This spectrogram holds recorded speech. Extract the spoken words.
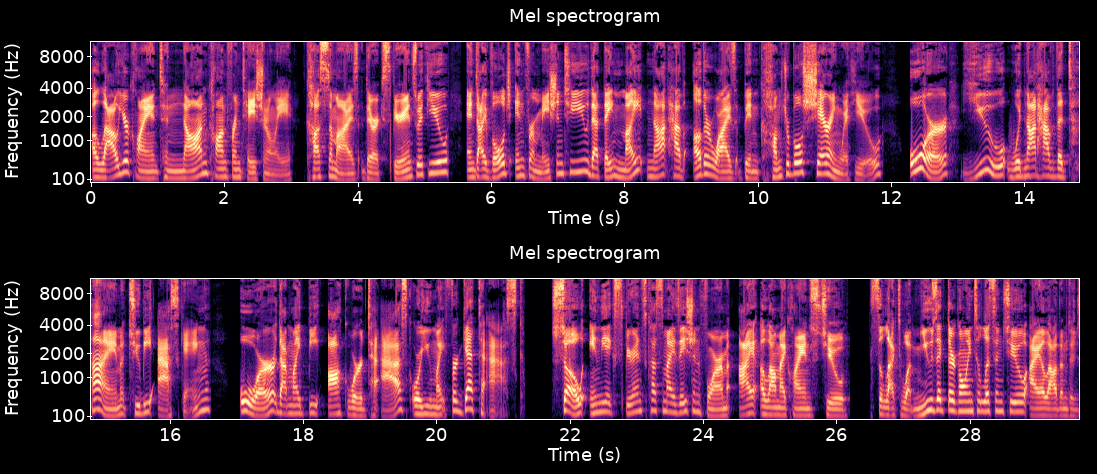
allow your client to non-confrontationally customize their experience with you and divulge information to you that they might not have otherwise been comfortable sharing with you or you would not have the time to be asking or that might be awkward to ask, or you might forget to ask. So in the experience customization form, I allow my clients to select what music they're going to listen to. I allow them to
